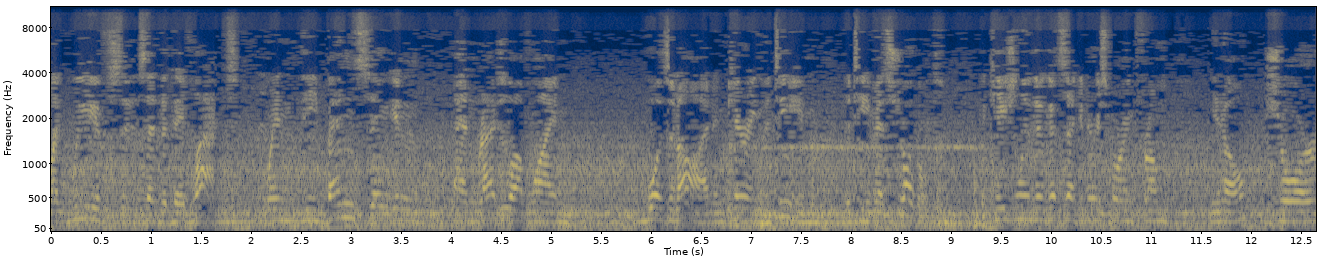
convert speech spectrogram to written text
like we have said that they've lacked. When the Benn Seguin and Radulov line wasn't on and carrying the team, the team has struggled. Occasionally they'll get secondary scoring from, you know, Shore,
